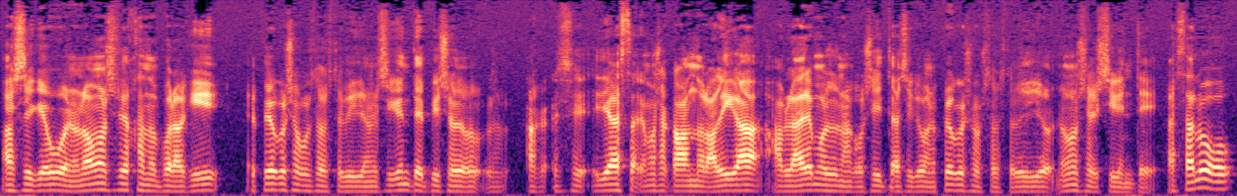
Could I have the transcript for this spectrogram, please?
Así que bueno, lo vamos dejando por aquí. Espero que os haya gustado este vídeo. En el siguiente episodio ya estaremos acabando la liga. Hablaremos de una cosita. Así que bueno, espero que os haya gustado este vídeo. Nos vemos en el siguiente. Hasta luego.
